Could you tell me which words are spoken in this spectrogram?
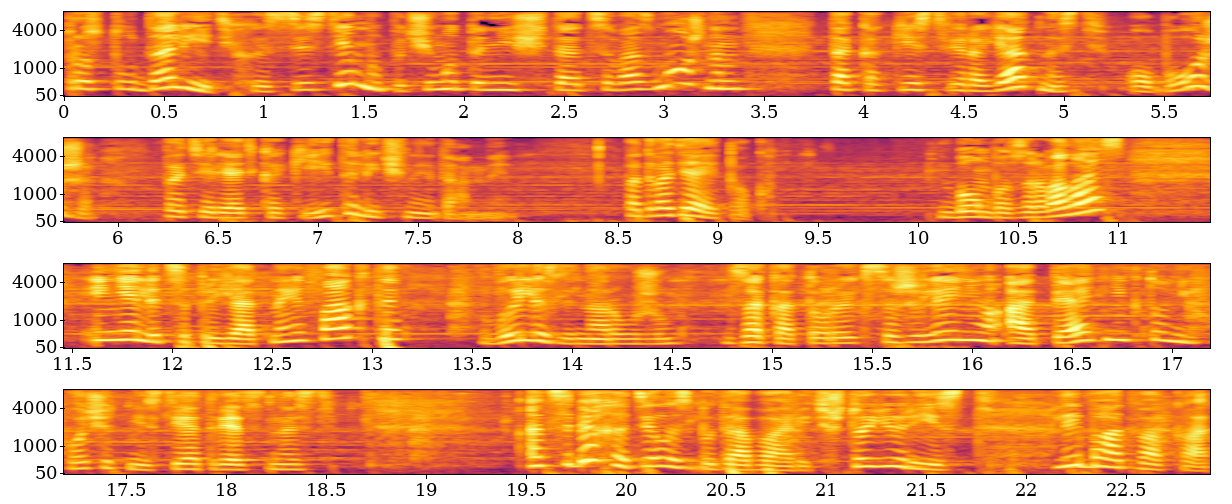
Просто удалить их из системы почему-то не считается возможным, так как есть вероятность, о боже, потерять какие-то личные данные. Подводя итог – Бомба взорвалась, и нелицеприятные факты вылезли наружу, за которые, к сожалению, опять никто не хочет нести ответственность. От себя хотелось бы добавить, что юрист, либо адвокат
